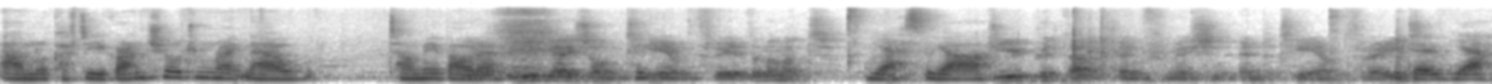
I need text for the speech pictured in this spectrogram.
um, look after your grandchildren right now. Tell me about Are it. you guys on TM3 at the minute? Yes, we are. Do you put that information into TM3? We do, yeah.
